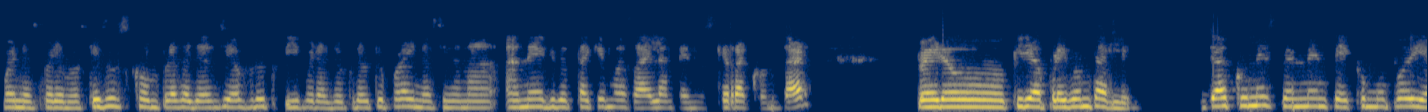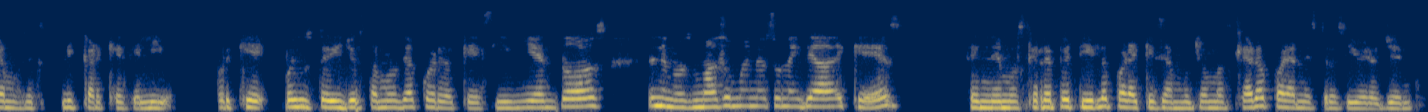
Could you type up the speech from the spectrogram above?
bueno, esperemos que sus compras hayan sido fructíferas. Yo creo que por ahí nos tiene una anécdota que más adelante nos querrá contar. Pero quería preguntarle, ya con esto en mente, ¿cómo podríamos explicar qué es el IVA? Porque pues usted y yo estamos de acuerdo que si bien todos tenemos más o menos una idea de qué es, tenemos que repetirlo para que sea mucho más claro para nuestros ciberoyentes.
